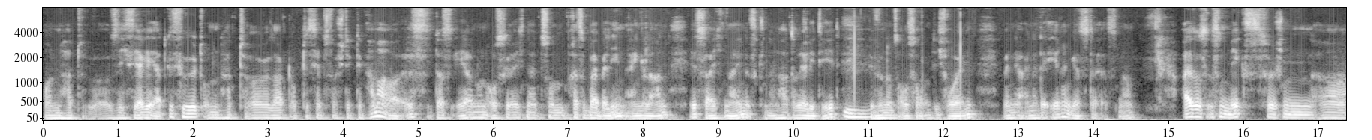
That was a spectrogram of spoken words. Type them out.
und hat äh, sich sehr geehrt gefühlt und hat äh, gesagt, ob das jetzt versteckte Kamera ist, dass er nun ausgerechnet zum Presse bei Berlin eingeladen ist. Sag ich, nein, das ist knallharte Realität. Mhm. Wir würden uns außerordentlich freuen, wenn er einer der Ehrengäste ist. Ne? Also es ist ein Mix zwischen äh,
